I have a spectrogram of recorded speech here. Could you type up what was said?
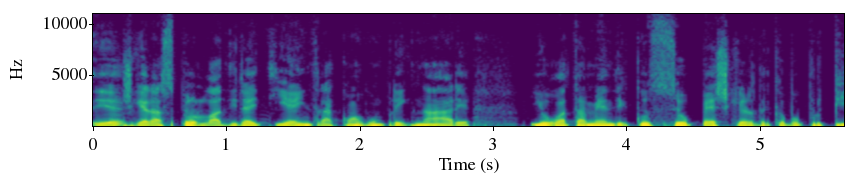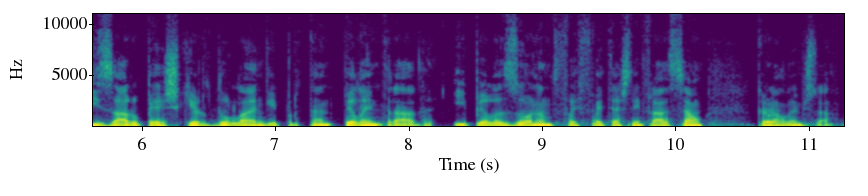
ia esgueirar-se pelo lado direito e ia entrar com algum perigo na área. E o Otamendi, com o seu pé esquerdo, acabou por pisar o pé esquerdo do Lang. E, portanto, pela entrada e pela zona onde foi feita esta infração, Carvalho bem mostrado.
